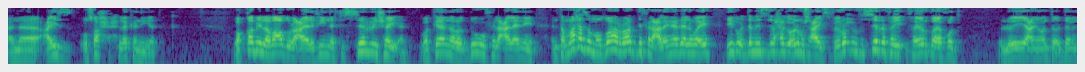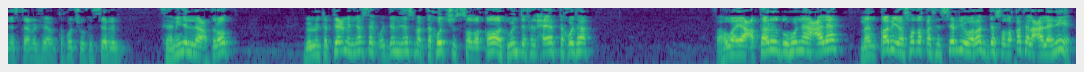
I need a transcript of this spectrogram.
أنا عايز أصحح لك نيتك. وقبل بعض العارفين في السر شيئا وكان رده في العلانية. أنت ملاحظ الموضوع الرد في العلانية ده اللي هو إيه؟ يجي قدام الناس يديله حاجة يقول له مش عايز فيروح له في السر في... فيرضى ياخدها. يقول له إيه يعني وأنت قدام الناس تعمل فيها ما بتاخدش وفي السر فاهمين الاعتراض؟ بيقول له أنت بتعمل نفسك قدام الناس ما بتاخدش الصدقات وأنت في الحياة بتاخدها؟ فهو يعترض هنا على من قبل صدقة السر ورد صدقة العلانية.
